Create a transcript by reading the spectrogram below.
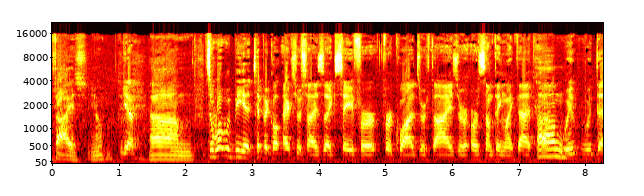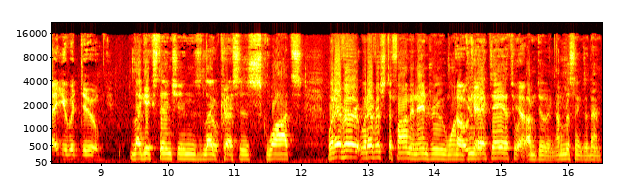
thighs. You know. Yeah. Um, So what would be a typical exercise, like say for, for quads or thighs or, or something like that, um, wi- that you would do? Leg extensions, leg Okay. presses, squats, whatever whatever Stefan and Andrew want to Okay. do that day. That's what Yeah. I'm doing. I'm listening to them.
